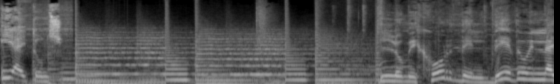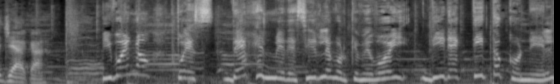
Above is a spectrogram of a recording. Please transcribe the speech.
y iTunes lo mejor del dedo en la llaga. Y bueno, pues déjenme decirle porque me voy directito con él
